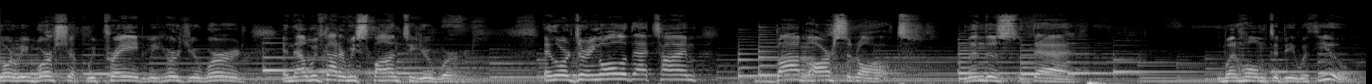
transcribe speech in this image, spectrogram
Lord, we worship, we prayed, we heard your word, and now we've got to respond to your word. And Lord, during all of that time, Bob Arsenault, Linda's dad, went home to be with you.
